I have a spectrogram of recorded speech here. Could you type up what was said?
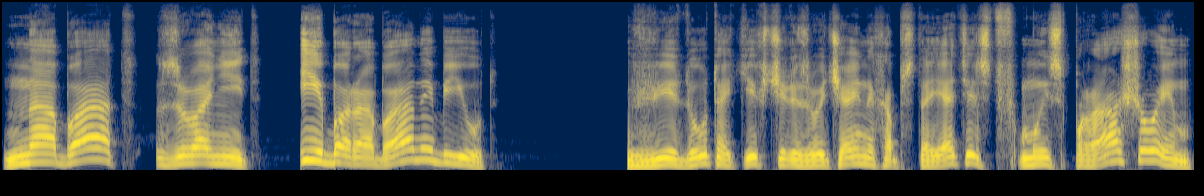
Набат звонит и барабаны бьют. Ввиду таких чрезвычайных обстоятельств мы спрашиваем,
